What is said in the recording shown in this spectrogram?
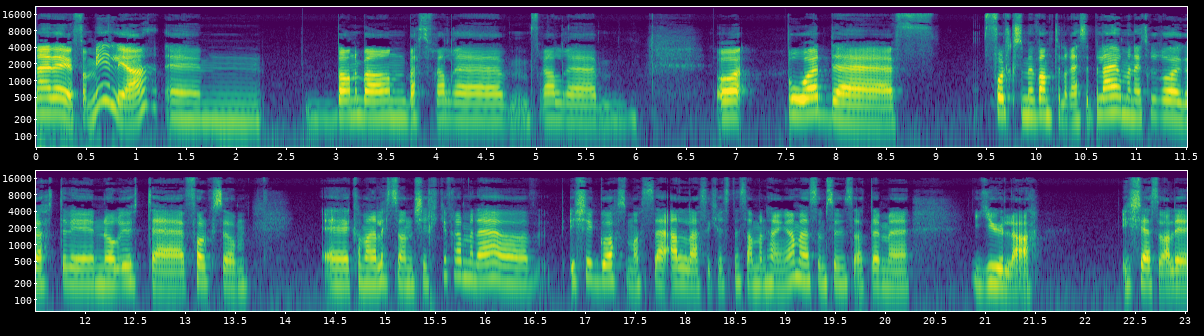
Nei, det er jo familier. Um, barnebarn, besteforeldre, foreldre. Og både folk som er vant til å reise på leir, men jeg tror òg at vi når ut til folk som Eh, kan være litt sånn kirkefremmede og ikke går så masse ellers i kristne sammenhenger, men som syns at det med jula ikke er så veldig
